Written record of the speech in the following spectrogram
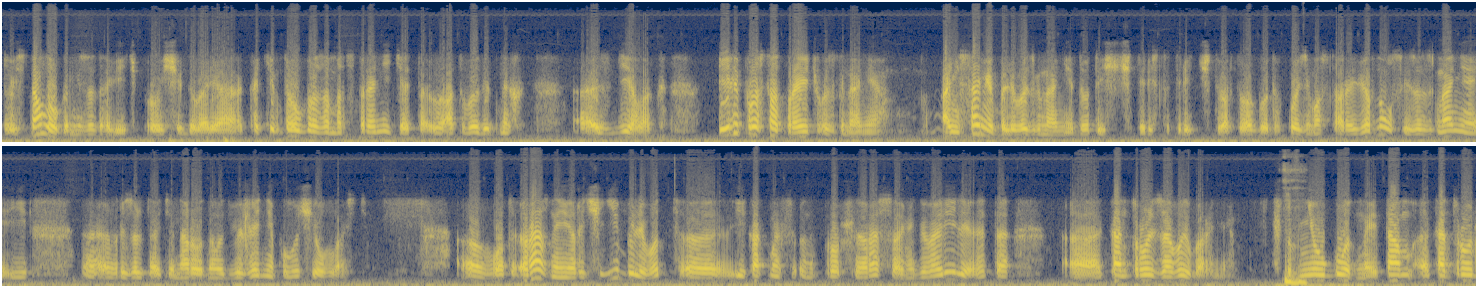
То есть налогами задавить, проще говоря, каким-то образом отстранить это от выгодных сделок или просто отправить в изгнание. Они сами были в изгнании до 1434 года. Козимо Старый вернулся из изгнания и э, в результате народного движения получил власть. Э, вот. Разные рычаги были. Вот, э, и как мы в прошлый раз с вами говорили, это э, контроль за выборами. Чтобы неугодные. Там контроль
